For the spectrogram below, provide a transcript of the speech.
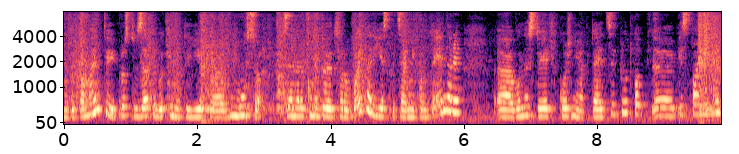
медикаменти, і просто взяти, викинути їх е, в мусор. Це не рекомендується робити. Є спеціальні контейнери. Е, Вони стоять в кожній аптеці тут в Іспанії.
